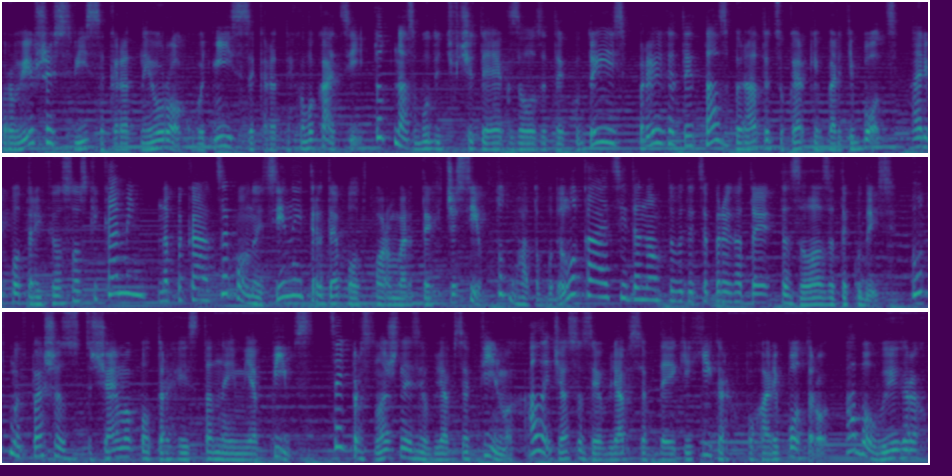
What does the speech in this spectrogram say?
провівши свій секретний урок в одній з секретних локацій. Тут нас будуть вчити, як залазити кудись, пригати та збирати цукерки Берті Ботс. Гаррі Поттер і філософський камінь на ПК це повноцінний 3D-платформер тих часів. Тут багато буде локацій, де нам доведеться пригати та залазити кудись. Тут ми вперше зустрічаємо полтергейста на ім'я Півс. Цей персонаж не з'являвся в фільмах, але часто з'являвся в деяких іграх по Гаррі Поттеру або в іграх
